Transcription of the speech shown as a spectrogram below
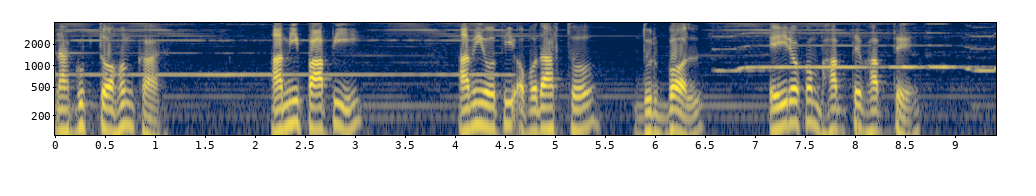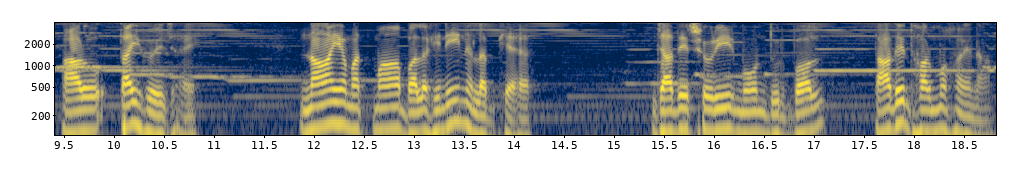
না গুপ্ত অহংকার। আমি পাপি, আমি অতি অপদার্থ, দুর্বল, এই রকম ভাবতে ভাবতে আরও তাই হয়ে যায়। নায়মাত্মা বলহীনেই না লভ্য। যাদের শরীর মন দুর্বল, তাদের ধর্ম হয় না।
